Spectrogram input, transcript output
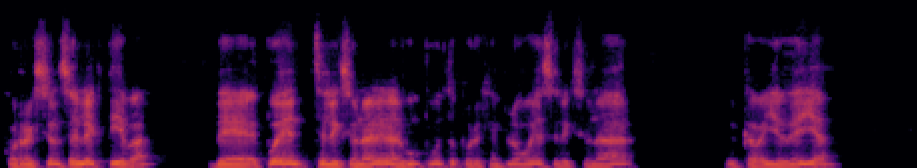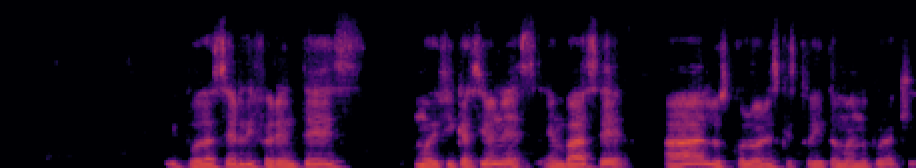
corrección selectiva, de, pueden seleccionar en algún punto, por ejemplo, voy a seleccionar el cabello de ella, y puedo hacer diferentes modificaciones en base a los colores que estoy tomando por aquí.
